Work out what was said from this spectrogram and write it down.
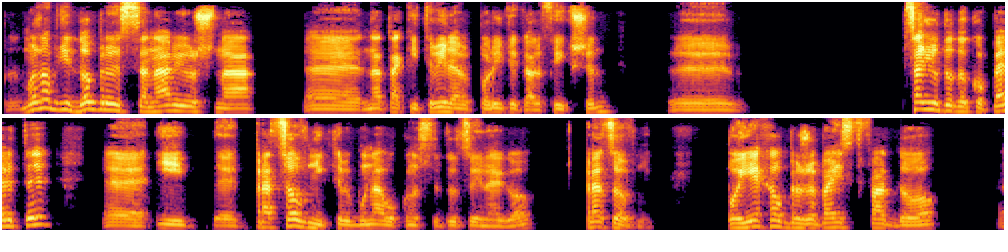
można powiedzieć, dobry scenariusz na, na taki thriller political fiction. Wsadził to do koperty e, i e, pracownik Trybunału Konstytucyjnego, pracownik, pojechał, proszę Państwa, do e,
